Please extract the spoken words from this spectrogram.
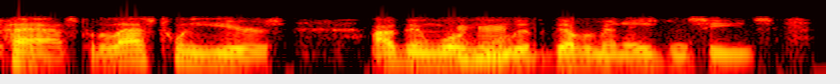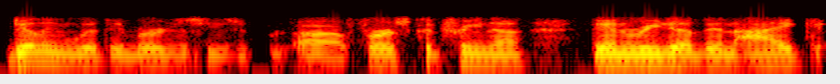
past, for the last 20 years, I've been working mm-hmm. with government agencies dealing with emergencies. Uh, first Katrina, then Rita, then Ike,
